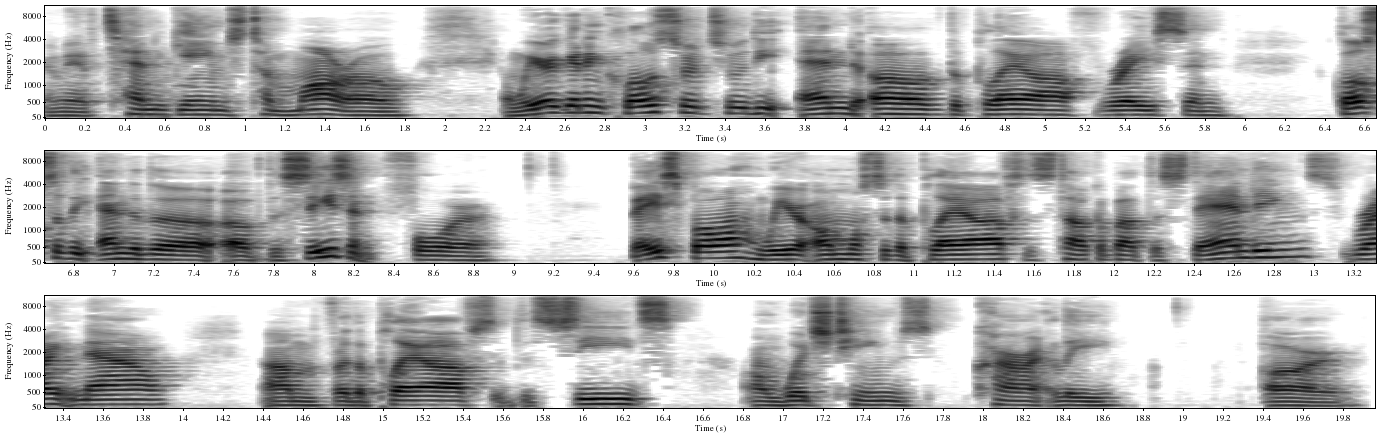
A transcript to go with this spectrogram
and we have 10 games tomorrow and we are getting closer to the end of the playoff race and close to the end of the of the season for baseball. We are almost to the playoffs. Let's talk about the standings right now um, for the playoffs. The seeds on which teams currently are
